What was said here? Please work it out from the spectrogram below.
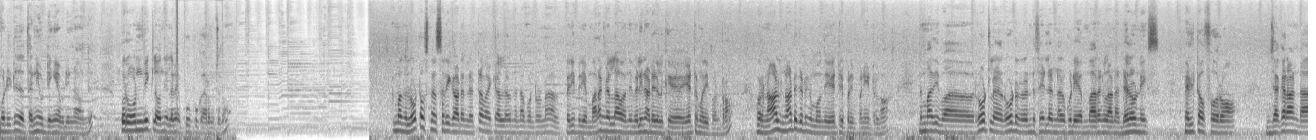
மூடிட்டு அதை தண்ணி விட்டிங்க அப்படின்னா வந்து ஒரு ஒன் வீக்கில் வந்து எல்லாமே பூ பூக்க ஆரம்பிச்சிடும். நம்ம அந்த லோட்டஸ் நர்சரி கார்டன் லெட்டர் வாய்க்காலில் வந்து என்ன பண்ணுறோம்னா பெரிய பெரிய மரங்கள்லாம் வந்து வெளிநாடுகளுக்கு ஏற்றுமதி பண்ணுறோம் ஒரு நாலு நாட்டுக்கிட்ட நம்ம வந்து ஏற்றுமதி பண்ணிகிட்டு இருக்கோம். இந்த மாதிரி ரோட்டில் ரோடு ரெண்டு சைடில் நடக்கக்கூடிய மரங்களான டெலோனிக்ஸ் பெல்டோஃபோரம் ஜகராண்டா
